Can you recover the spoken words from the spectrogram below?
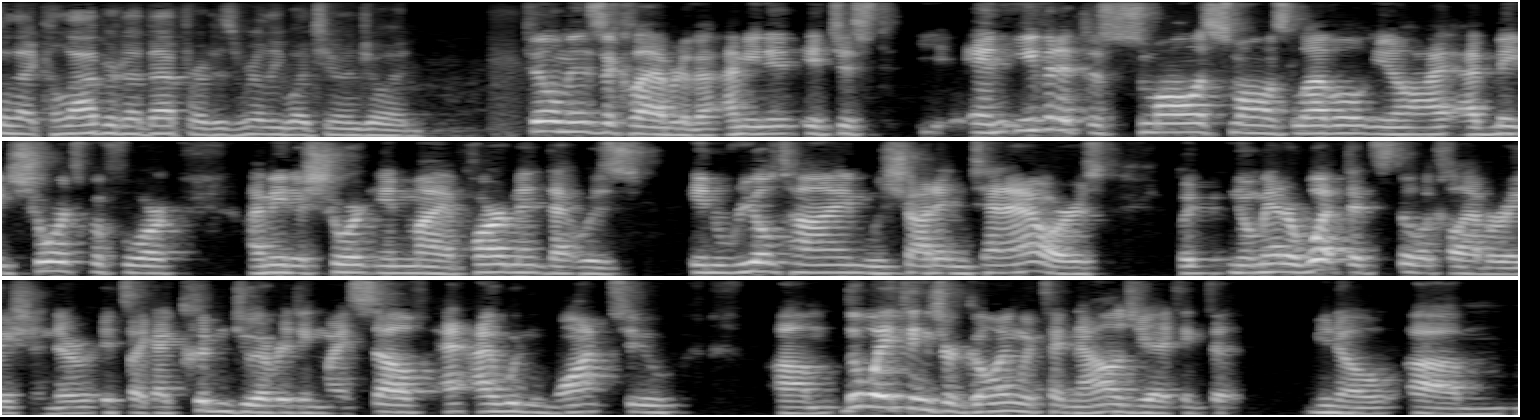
so that collaborative effort is really what you enjoyed. Film is a collaborative. I mean, it, it just, and even at the smallest, smallest level, you know, I, I've made shorts before. I made a short in my apartment that was in real time. We shot it in 10 hours, but no matter what, that's still a collaboration. There, it's like I couldn't do everything myself. and I wouldn't want to. Um, the way things are going with technology, I think that you know um,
